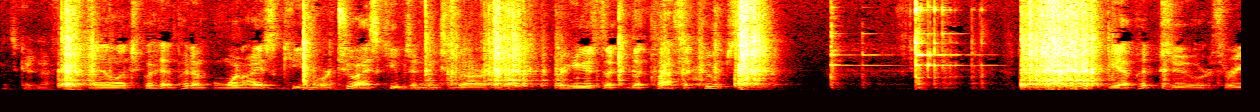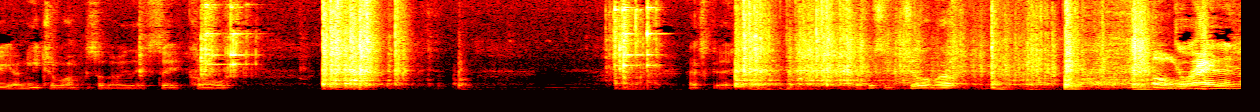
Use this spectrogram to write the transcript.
That's good enough. And let's go ahead and put one ice cube or two ice cubes in each of our. We're gonna use the, the classic coupes. Yeah, put two or three on each of them so that way they stay cold. That's good. Just to chill them up. All Go right. ahead and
